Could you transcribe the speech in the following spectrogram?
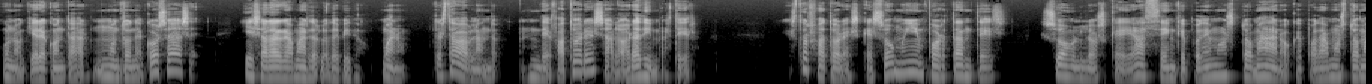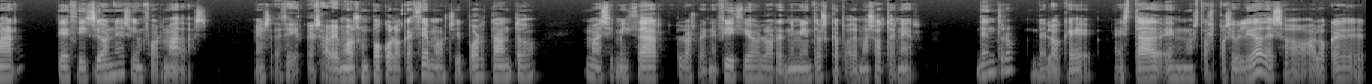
uno quiere contar un montón de cosas y se alarga más de lo debido. Bueno, te estaba hablando de factores a la hora de invertir. Estos factores que son muy importantes son los que hacen que podemos tomar o que podamos tomar decisiones informadas. Es decir, que sabemos un poco lo que hacemos y por tanto maximizar los beneficios, los rendimientos que podemos obtener dentro de lo que está en nuestras posibilidades o a lo que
